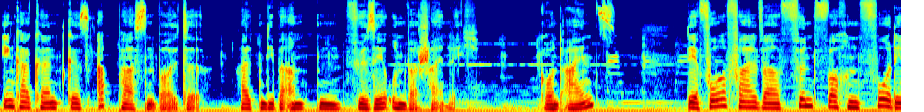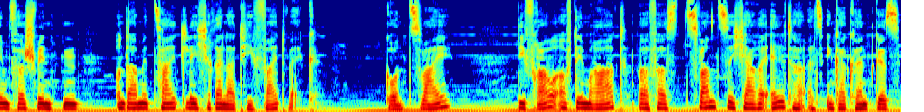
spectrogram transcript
Inka Köntges abpassen wollte, halten die Beamten für sehr unwahrscheinlich. Grund 1. Der Vorfall war fünf Wochen vor dem Verschwinden und damit zeitlich relativ weit weg. Grund 2. Die Frau auf dem Rad war fast 20 Jahre älter als Inka Köntges.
